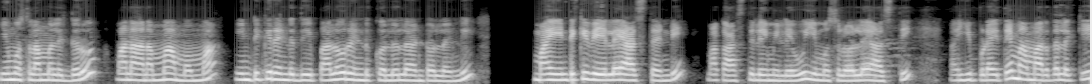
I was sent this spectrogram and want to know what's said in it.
ఈ ముసలమ్మలు ఇద్దరు మా నానమ్మ అమ్మమ్మ ఇంటికి రెండు దీపాలు రెండు కళ్ళు లాంటి మా ఇంటికి వేలే ఆస్తి అండి. మాకు ఆస్తులు ఏమీ లేవు. ఈ ముసలోళ్ళే ఆస్తి. ఇప్పుడైతే మా మరదలకి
